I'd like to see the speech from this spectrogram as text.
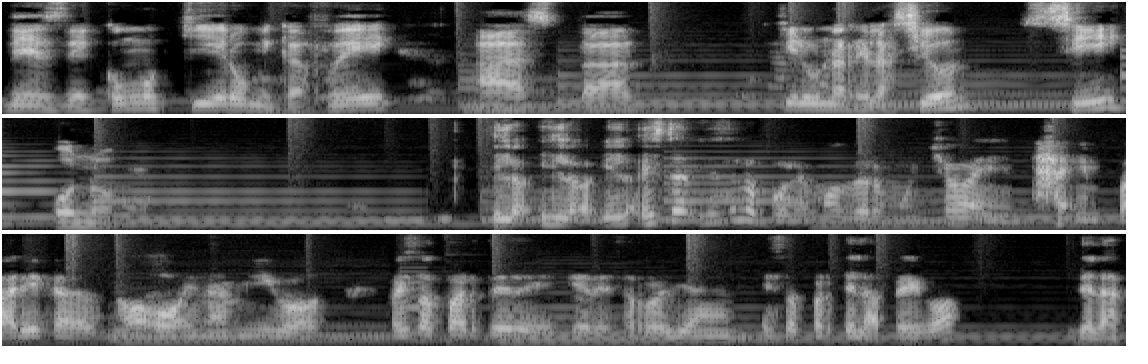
Desde cómo quiero mi café hasta quiero una relación, sí o no. Y, lo, y, lo, y esto, esto, lo podemos ver mucho en, en, parejas, ¿no? O en amigos. Esta parte de que desarrollan, esta parte del apego, de, la,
